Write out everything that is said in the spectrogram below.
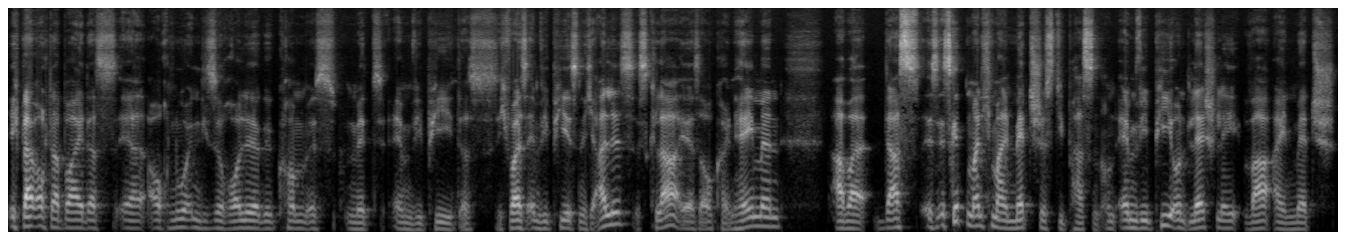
ich bleibe auch dabei, dass er auch nur in diese Rolle gekommen ist mit MVP. Das, ich weiß, MVP ist nicht alles, ist klar, er ist auch kein Heyman, aber das, es, es gibt manchmal Matches, die passen und MVP und Lashley war ein Match.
